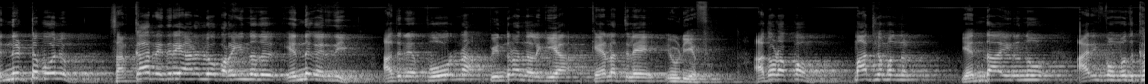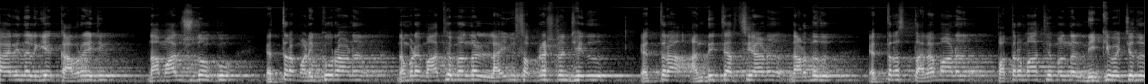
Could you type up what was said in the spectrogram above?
എന്നിട്ട് പോലും സർക്കാരിനെതിരെയാണല്ലോ പറയുന്നത് എന്ന് കരുതി അതിന് പൂർണ പിന്തുണ നൽകിയ കേരളത്തിലെ യു ഡി എഫ് അതോടൊപ്പം മാധ്യമങ്ങൾ എന്തായിരുന്നു? ആരിഫ് മുഹമ്മദ് ഖാനി നൽകിയ കവറേജ് നാം ആലോചിച്ച് നോക്കൂ. എത്ര മണിക്കൂറാണ് നമ്മുടെ മാധ്യമങ്ങൾ ലൈവ് സംപ്രേഷണം ചെയ്തത്? എത്ര അന്ത്യചർച്ചയാണ് നടന്നത്? എത്ര സ്ഥലമാണ് പത്രമാധ്യമങ്ങൾ നീക്കിവെച്ചത്?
